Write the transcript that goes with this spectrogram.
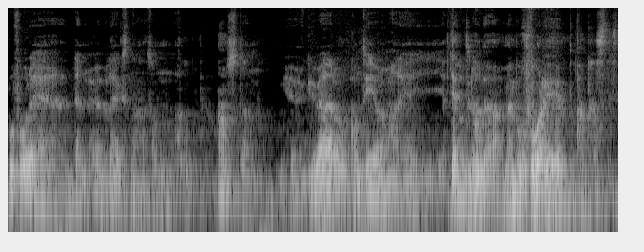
Beaufort är den överlägsna som alposten. Gruyère och Comté och de här är jättegoda. Jättegoda, ja. men Beaufort är ju fantastiskt.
